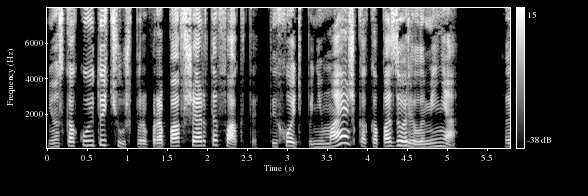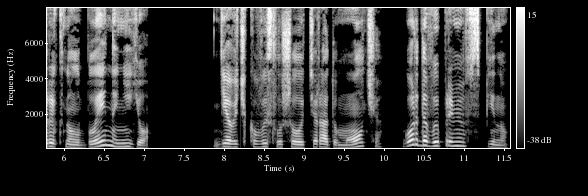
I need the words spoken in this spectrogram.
Нес какую-то чушь про пропавшие артефакты. Ты хоть понимаешь, как опозорила меня?» Рыкнул Блей на нее. Девочка выслушала тираду молча, гордо выпрямив спину.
